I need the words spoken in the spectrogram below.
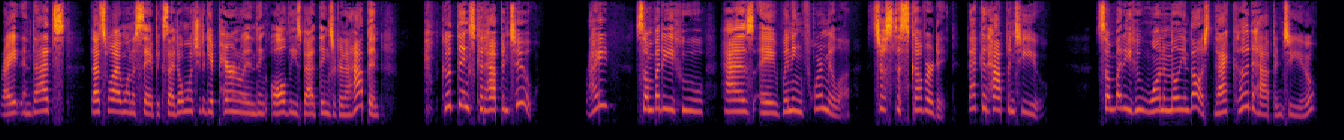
right? And that's that's why I want to say it because I don't want you to get paranoid and think all these bad things are going to happen. Good things could happen too, right? Somebody who has a winning formula just discovered it. That could happen to you. Somebody who won a million dollars, that could happen to you.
